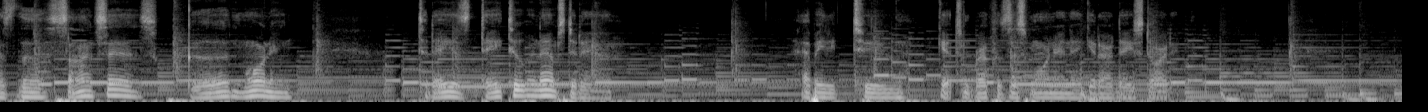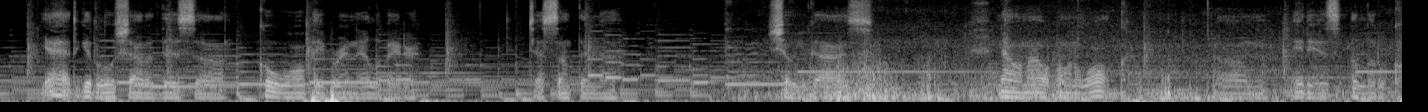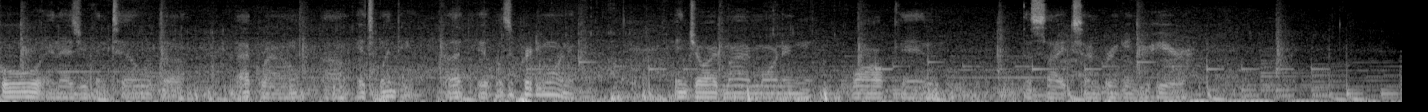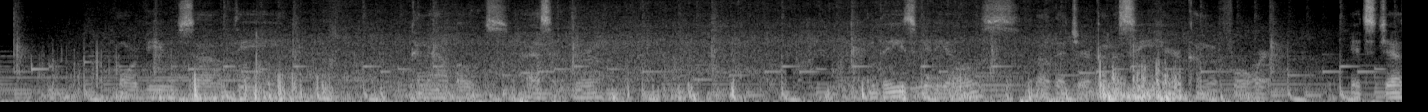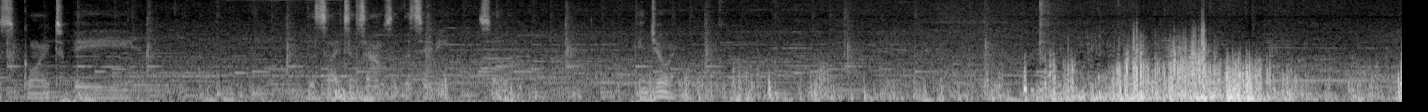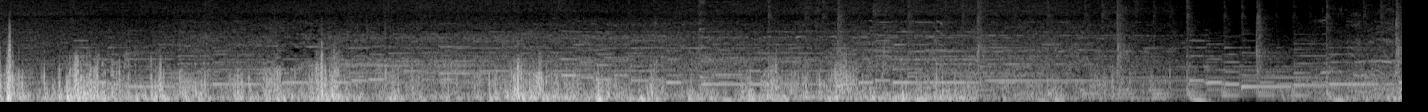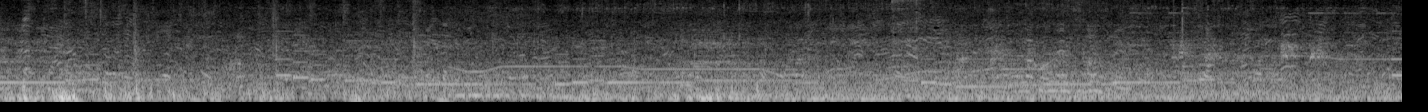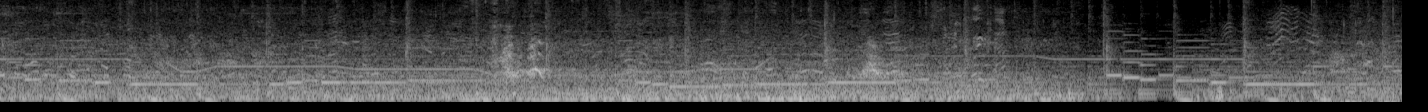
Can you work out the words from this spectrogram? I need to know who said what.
Speaker 1: As the sign says, good morning. Today is day two in Amsterdam. Happy to get some breakfast this morning and get our day started. Yeah, I had to get a little shot of this uh, cool wallpaper in the elevator. Just something to show you guys. Now I'm out on a walk it is a little cool, and as you can tell with the background, um, it's windy, but it was a pretty morning. Enjoyed my morning walk and the sights I'm bringing you here. More views of the canal boats passing through. And these videos uh, that you're going to see here coming forward it's just going to be the sights and sounds of the city. So enjoy.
